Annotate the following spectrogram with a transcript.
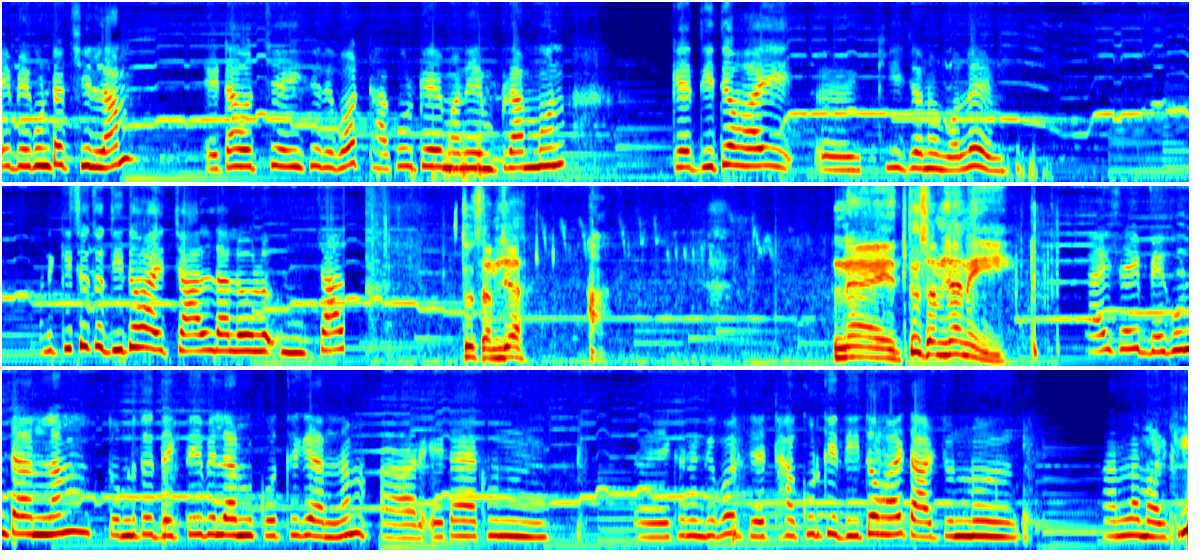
এই বেগুনটা ছিললাম এটা হচ্ছে এইসে দেব, ঠাকুরকে মানে ব্রাহ্মণ কে দিতে হয় কি যেন বলে? মানে কিছু তো দিতে হয় চাল ডাল চাল। তুই সমঝা নাই তুই সমঝা নেই তাই সেই বেগুনটা আনলাম তোমরা তো দেখতেই পেলে আমি থেকে আনলাম আর এটা এখন এখানে দিব যে ঠাকুরকে দিতে হয় তার জন্য আনলাম আর কি।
